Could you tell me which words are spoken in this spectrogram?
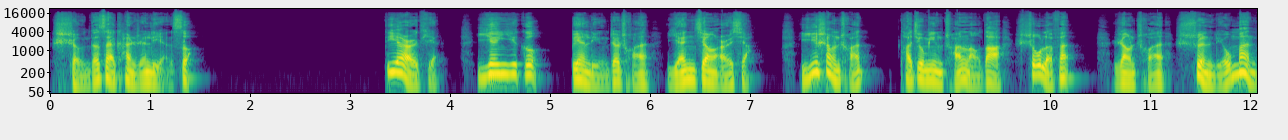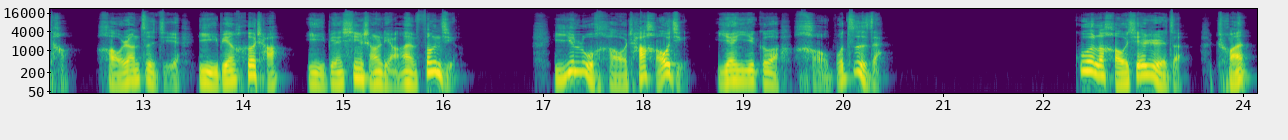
省得再看人脸色。”第二天，烟一哥便领着船沿江而下。一上船，他就命船老大收了帆，让船顺流慢淌，好让自己一边喝茶一边欣赏两岸风景。一路好茶好景，烟一哥好不自在。过了好些日子，船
